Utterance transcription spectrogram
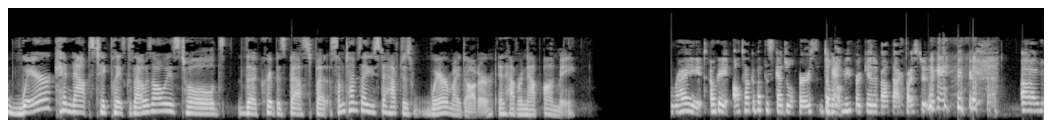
where can naps take place? Cause I was always told the crib is best, but sometimes I used to have to just wear my daughter and have her nap on me. Right. Okay. I'll talk about the schedule first. Don't okay. let me forget about that question. Okay. um,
